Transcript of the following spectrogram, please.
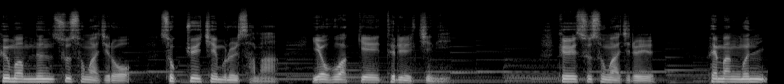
흠없는 수송아지로 속죄 제물을 삼아 여호와께 드릴지니 그 수송아지를 회막문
